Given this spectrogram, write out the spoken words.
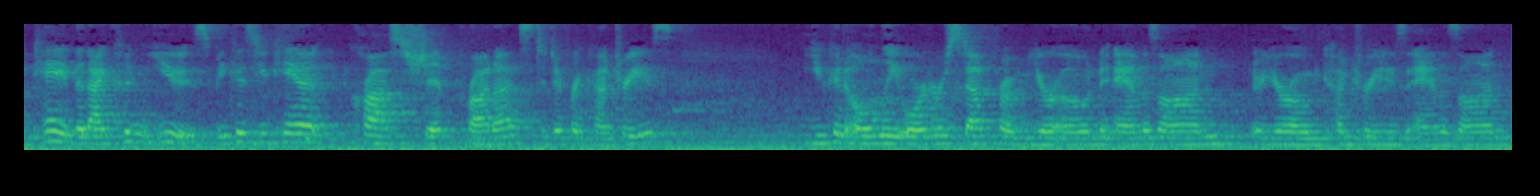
UK that I couldn't use because you can't cross ship products to different countries. You can only order stuff from your own Amazon or your own country's Amazon.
